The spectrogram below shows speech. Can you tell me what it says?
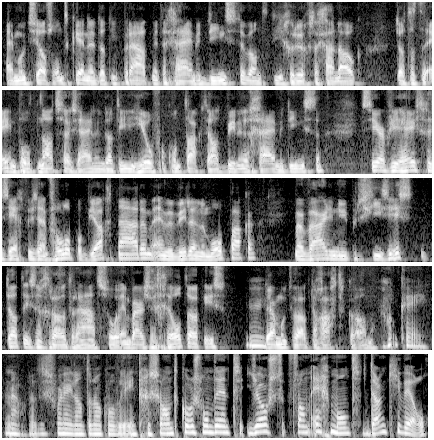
Hij moet zelfs ontkennen dat hij praat met de geheime diensten. Want die geruchten gaan ook dat het een pot nat zou zijn... en dat hij heel veel contacten had binnen de geheime diensten. Servië heeft gezegd, we zijn volop op jacht naar hem... en we willen hem oppakken. Maar waar die nu precies is, dat is een groot raadsel. En waar zijn geld ook is, mm. daar moeten we ook nog achter komen. Oké, okay, nou dat is voor Nederland dan ook wel weer interessant. Correspondent Joost van Egmond, dank je wel.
